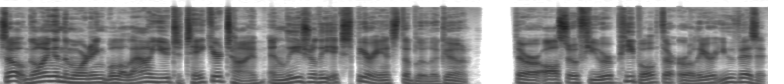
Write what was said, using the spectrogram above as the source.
So, going in the morning will allow you to take your time and leisurely experience the Blue Lagoon. There are also fewer people the earlier you visit.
